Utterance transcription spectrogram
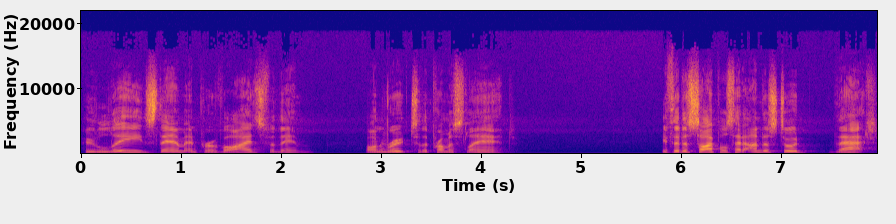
who leads them and provides for them en route to the promised land. If the disciples had understood that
